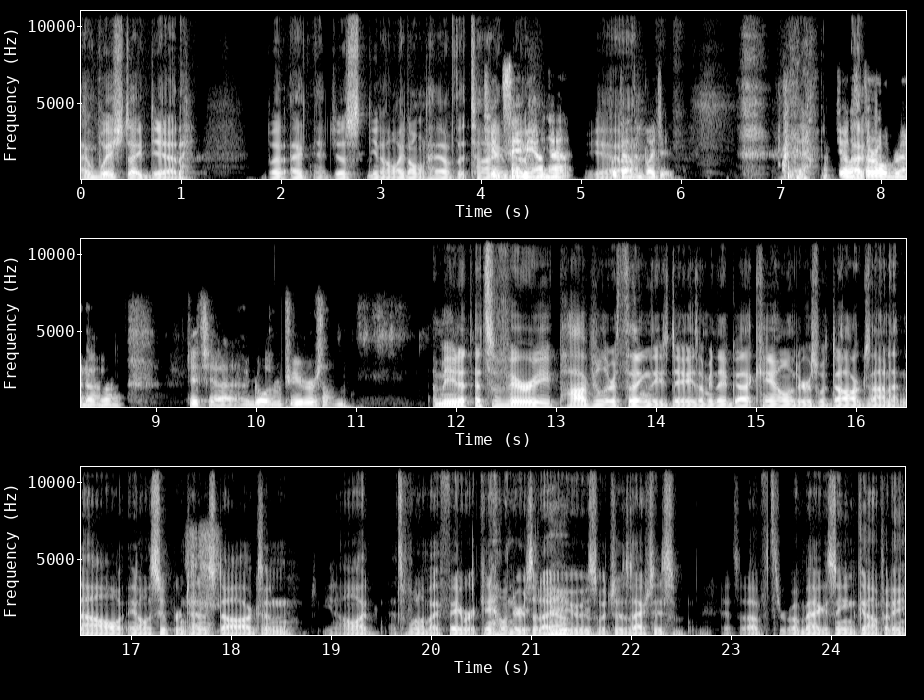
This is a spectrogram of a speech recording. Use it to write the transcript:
I wished I did, but I, I just you know I don't have the time. get Sammy to- on that. yeah. Put that in the budget. Yeah. Get you a I- thoroughbred of a, get you a golden retriever or something. I mean, it, it's a very popular thing these days. I mean, they've got calendars with dogs on it now, you know, superintendent's dogs. And, you know, I, that's one of my favorite calendars that I Yeah. use, which is actually, some, it's a, through a magazine company.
